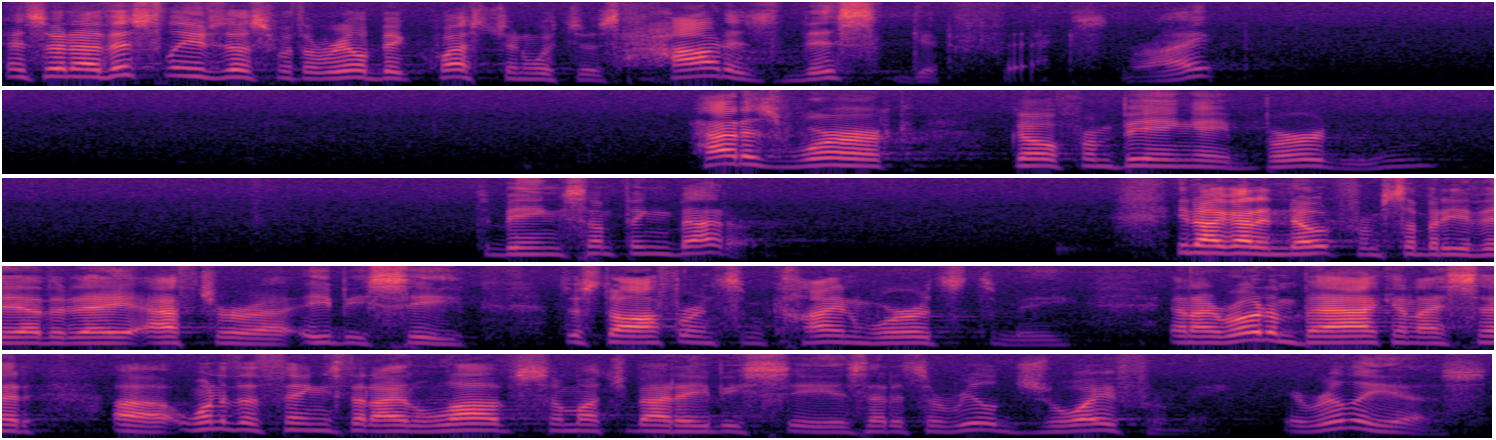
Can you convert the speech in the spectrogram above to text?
And so now this leaves us with a real big question, which is how does this get fixed, right? How does work go from being a burden to being something better? You know, I got a note from somebody the other day after uh, ABC just offering some kind words to me. And I wrote him back and I said, uh, one of the things that I love so much about ABC is that it's a real joy for me. It really is.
